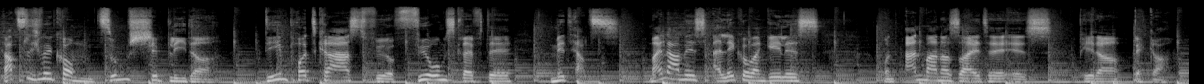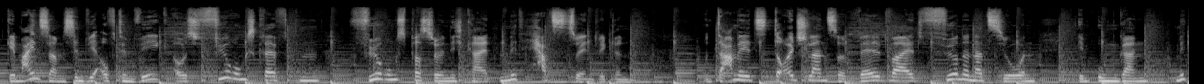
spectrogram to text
Herzlich willkommen zum Ship Leader, dem Podcast für Führungskräfte mit Herz. Mein Name ist Aleko Vangelis und an meiner Seite ist Peter Becker. Gemeinsam sind wir auf dem Weg, aus Führungskräften Führungspersönlichkeiten mit Herz zu entwickeln und damit Deutschland zur weltweit führenden Nation im Umgang mit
